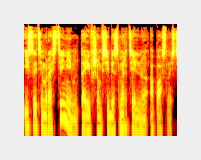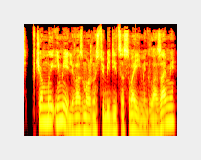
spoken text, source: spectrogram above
И с этим растением, таившим в себе смертельную опасность, в чем мы имели возможность убедиться своими глазами,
